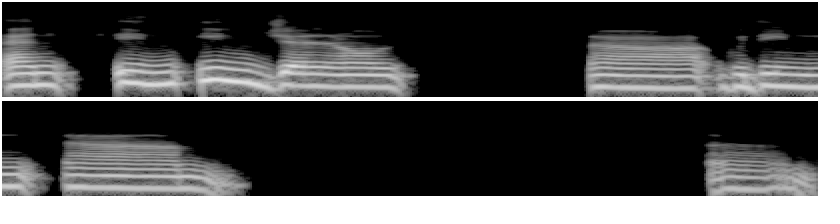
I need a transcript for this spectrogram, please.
And in, in general, uh, within um, um,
